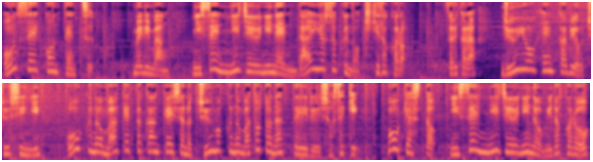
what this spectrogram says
音声コンテンツメリマン2022年大予測の聞きどころ。それから重要変化日を中心に多くのマーケット関係者の注目の的となっている書籍フォーキャスト2022の見どころを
